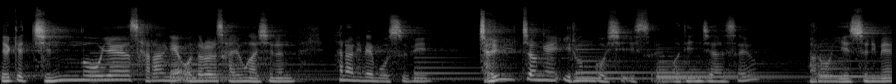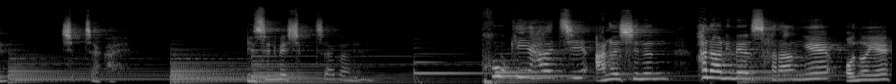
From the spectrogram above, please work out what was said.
이렇게 진노의 사랑의 언어를 사용하시는 하나님의 모습이 절정에 이룬 곳이 있어요. 어딘지 아세요? 바로 예수님의 십자가예요. 예수님의 십자가는 포기하지 않으시는 하나님의 사랑의 언어의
